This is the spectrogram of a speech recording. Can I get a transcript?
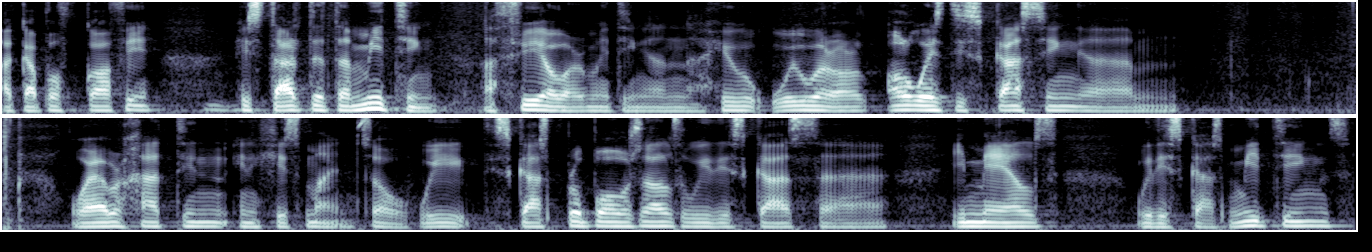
a, cup of coffee, mm-hmm. he started a meeting, a three-hour meeting, and he, we were always discussing um, whatever had in, in his mind. So we discussed proposals, we discussed uh, emails, we discuss meetings,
